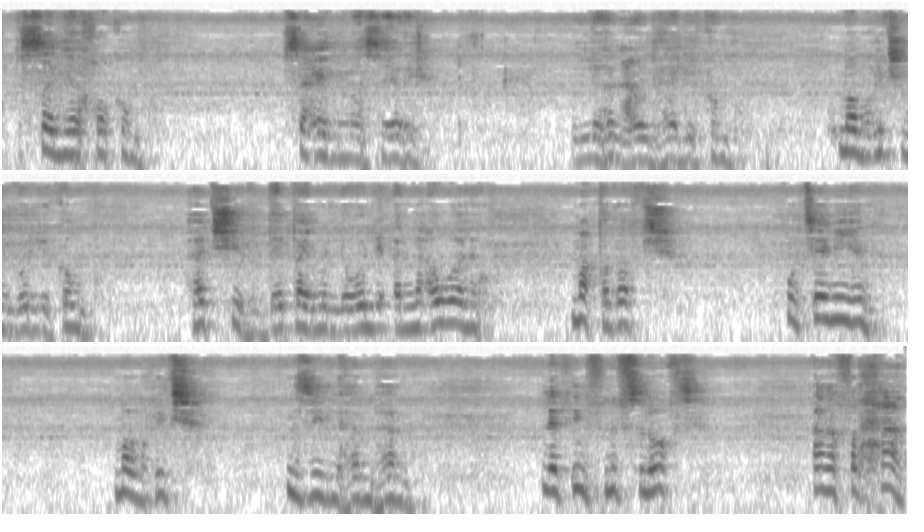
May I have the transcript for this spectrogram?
القصة ديال خوكم سعيد النصيري اللي غنعاودها لكم ما بغيتش نقول لكم هادشي بالديتاي من الأول لأن اولا ما قدرتش وثانيا ما بغيتش نزيد الهم هم لكن في نفس الوقت أنا فرحان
